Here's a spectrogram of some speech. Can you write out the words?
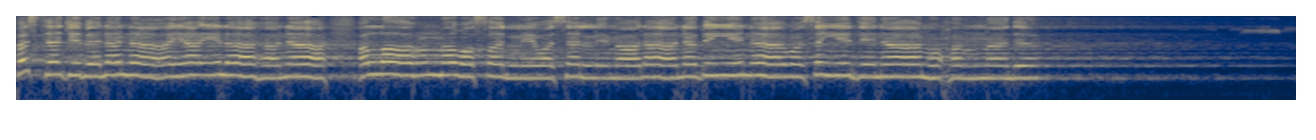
فاستجب لنا يا إلهنا. اللهم وصل وسلم على نبينا وسيدنا محمد.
